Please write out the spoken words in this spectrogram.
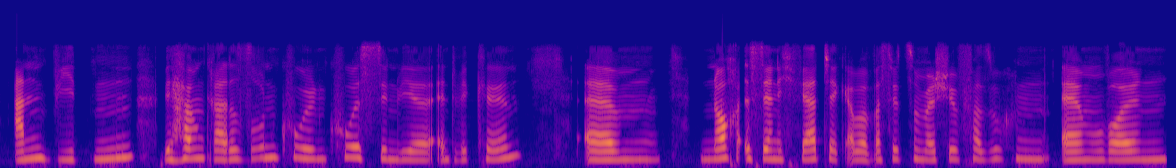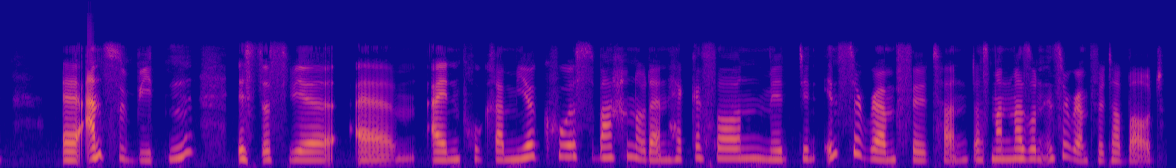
anbieten. Wir haben gerade so einen coolen Kurs, den wir entwickeln. Ähm, noch ist er nicht fertig, aber was wir zum Beispiel versuchen ähm, wollen, äh, anzubieten, ist, dass wir ähm, einen Programmierkurs machen oder ein Hackathon mit den Instagram-Filtern, dass man mal so einen Instagram-Filter baut,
